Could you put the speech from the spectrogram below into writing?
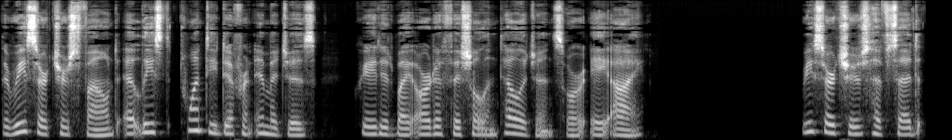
The researchers found at least 20 different images created by artificial intelligence, or AI. Researchers have said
